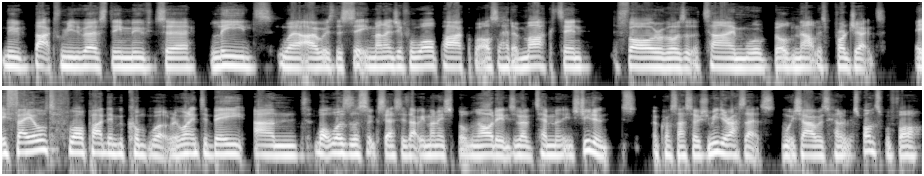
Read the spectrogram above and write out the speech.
Moved back from university, moved to Leeds, where I was the city manager for Wallpark, but also head of marketing. The four of us at the time were building out this project it failed. Wallpark didn't become what we wanted to be. And what was the success is that we managed to build an audience of over 10 million students across our social media assets, which I was kind of responsible for.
